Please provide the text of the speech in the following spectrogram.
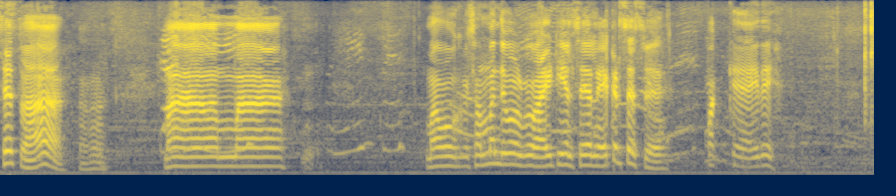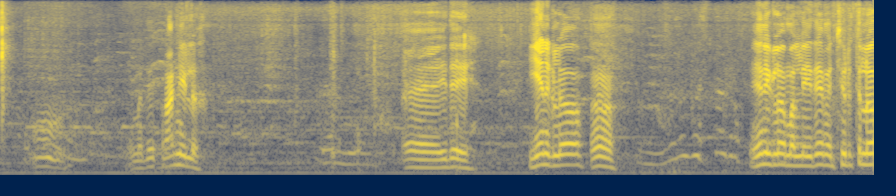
చేస్తావా. మా మా మా ఒక సంబంధి వాళ్ళు ఐటీఎల్ చేయాలి ఎక్కడ చేస్తావు? పక్క ఇది. ఏమది? ప్రాణీలు. ఇది ఏనుగులు? ఏనుగులు మళ్ళీ ఇదేమి చిరుతలు?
